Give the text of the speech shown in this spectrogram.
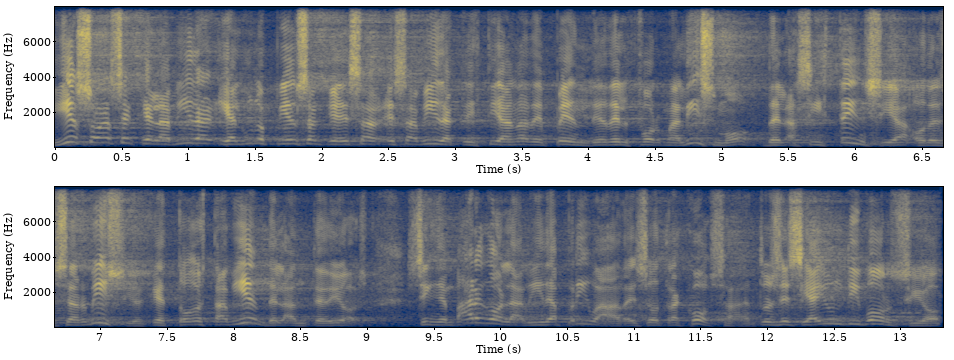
Y eso hace que la vida, y algunos piensan que esa, esa, vida cristiana depende del formalismo, de la asistencia o del servicio, que todo está bien delante de Dios. Sin embargo, la vida privada es otra cosa. Entonces, si hay un divorcio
